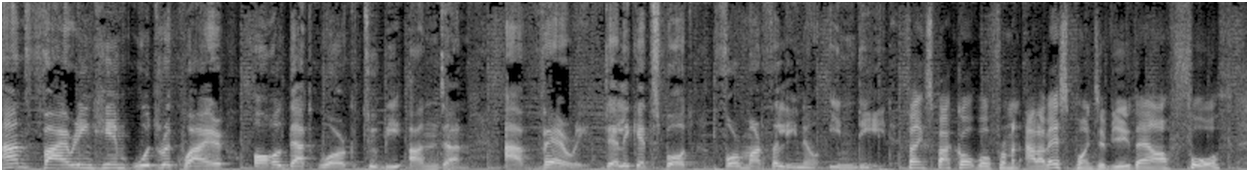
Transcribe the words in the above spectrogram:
and firing him would require all that work to be undone. A very delicate spot for Marcelino indeed. Thanks, Paco. Well, from an Alaves point of view, they are fourth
